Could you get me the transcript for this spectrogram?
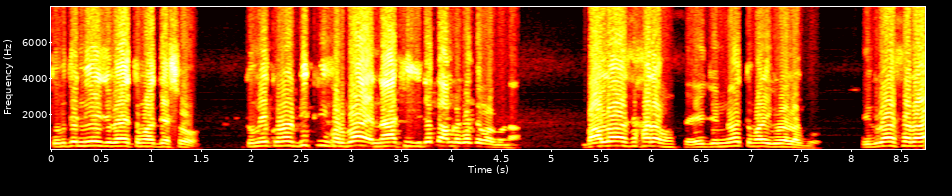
তুমি তো নিয়ে যাবে তোমার দেশও তুমি কোন বিক্রি করবা না কি, এটা তো আমরা বলতে পারব না। ভালো আছে, খারাপ আছে, এই জন্য তোমার এগুলো লাগবো। এগুলো ছাড়া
